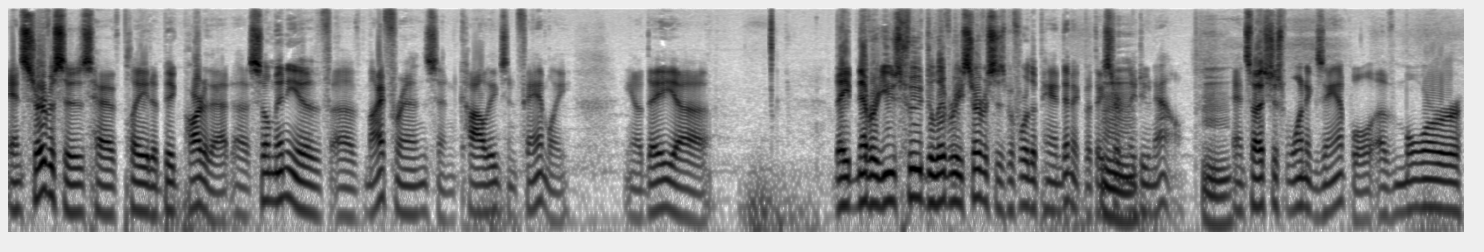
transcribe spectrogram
And services have played a big part of that. Uh, so many of, of my friends and colleagues and family, you know, they uh, they've never used food delivery services before the pandemic, but they certainly do now. Mm. And so that's just one example of more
